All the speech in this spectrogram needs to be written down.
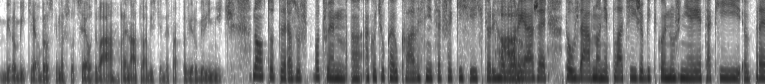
vyrobíte obrovské množstvo CO2, ale na to, aby ste de facto vyrobili nič. No to teraz už počujem, e, ako ťukajú klávesnice všetkých tých, ktorí Áno. hovoria, že to už dávno neplatí, že Bitcoin už nie je taký e, pre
